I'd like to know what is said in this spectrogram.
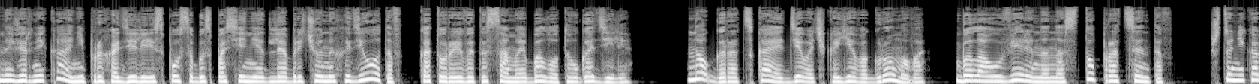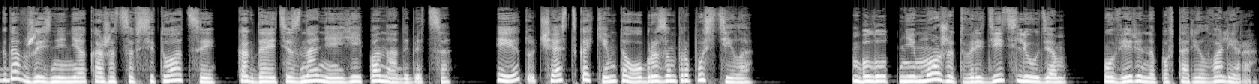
Наверняка они проходили и способы спасения для обреченных идиотов, которые в это самое болото угодили. Но городская девочка Ева Громова была уверена на сто процентов, что никогда в жизни не окажется в ситуации, когда эти знания ей понадобятся, и эту часть каким-то образом пропустила. «Блуд не может вредить людям», — уверенно повторил Валера.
